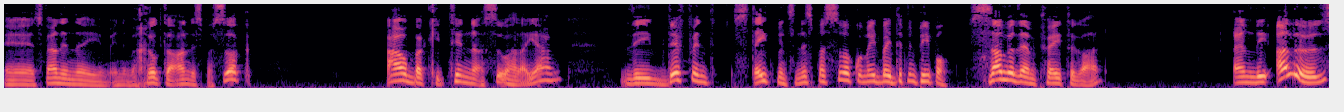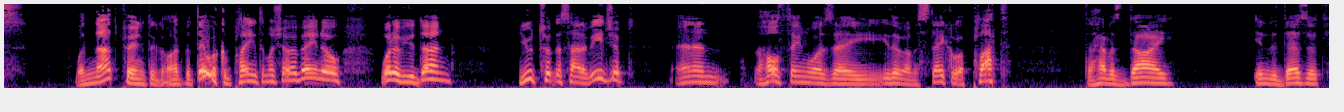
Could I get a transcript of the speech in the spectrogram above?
Uh, it's found in the in the Mechilta on this pasuk. Arba kitin nasu halayam. The different statements in this pasuk were made by different people. Some of them prayed to God, and the others were not praying to God, but they were complaining to Moshe Rabbeinu. What have you done? You took us out of Egypt, and the whole thing was a either a mistake or a plot to have us die in the desert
